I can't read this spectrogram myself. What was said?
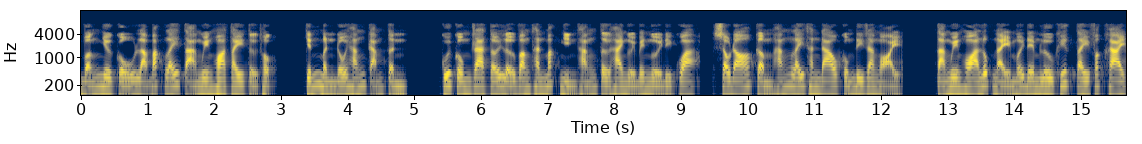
vẫn như cũ là bắt lấy tạ nguyên hoa tay tự thuật. Chính mình đối hắn cảm tình. Cuối cùng ra tới Lữ Văn Thanh mắt nhìn thẳng từ hai người bên người đi qua, sau đó cầm hắn lấy thanh đao cũng đi ra ngoài. Tạ Nguyên Hoa lúc này mới đem Lưu Khiết tay phất khai,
